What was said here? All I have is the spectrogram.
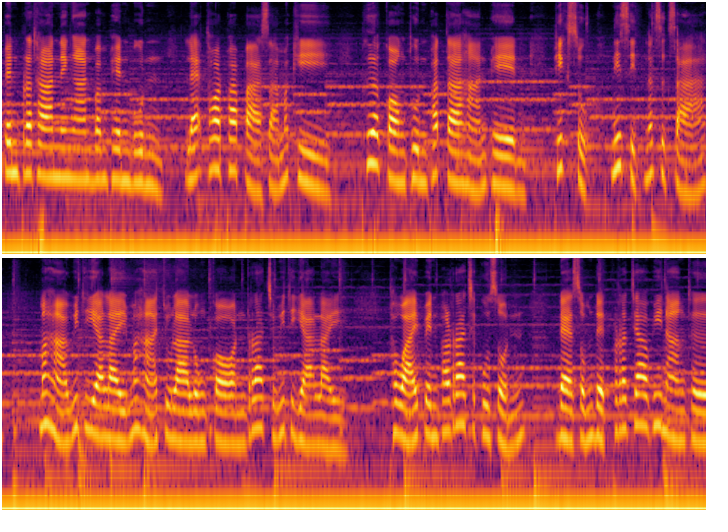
เป็นประธานในงานบำเพ็ญบุญและทอดผ้าป่าสามัคคี เพื่อกองทุนพัตตาหารเพนภิกษุ นิสิตนักศึกษา มหาวิทยาลัย มหาจุฬาลงกรณราชวิทยาลัย ถวายเป็นพระราชกุศล แด่สมเด็จพระเจ้าพี่นางเธอ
